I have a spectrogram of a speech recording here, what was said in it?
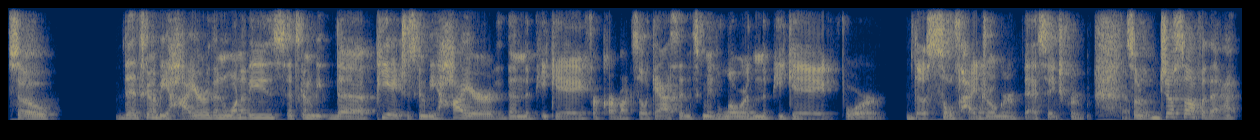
So it's going to be higher than one of these. It's going to be the pH is going to be higher than the pKa for carboxylic acid. It's going to be lower than the pKa for the sulfhydryl group, the SH group. Yep. So just off of that,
